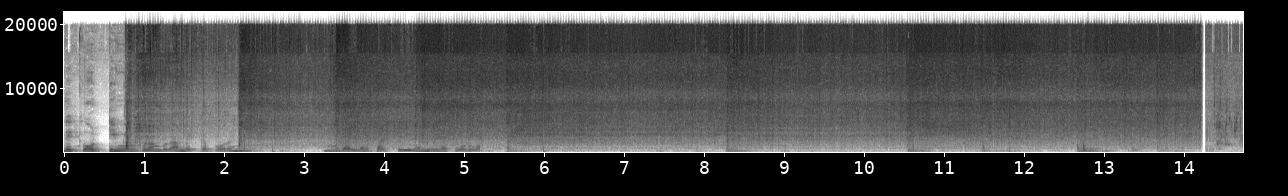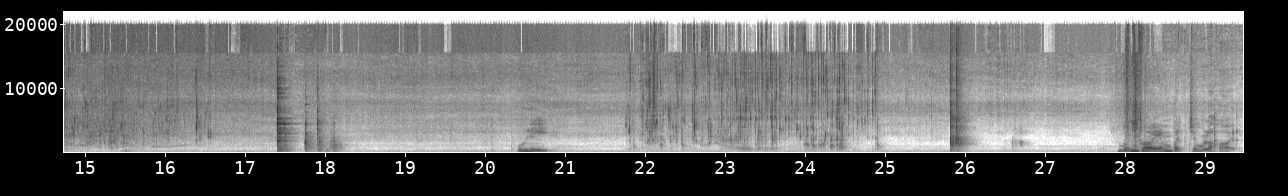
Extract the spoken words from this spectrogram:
இன்றைக்கு ஒட்டி மீன் குழம்பு தான் வைக்க போகிறேன் முதல்ல சட்டியில் மீனை போடுவோம். புளி. வெங்காயம் பச்சை மிளகாய்.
